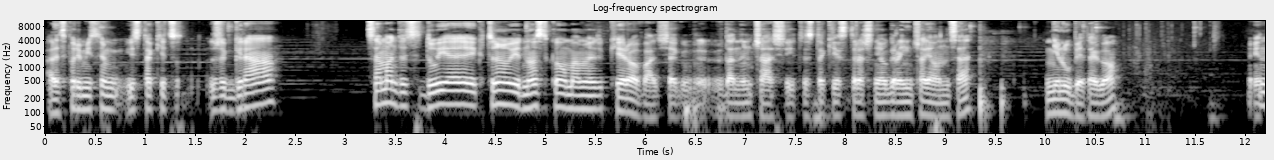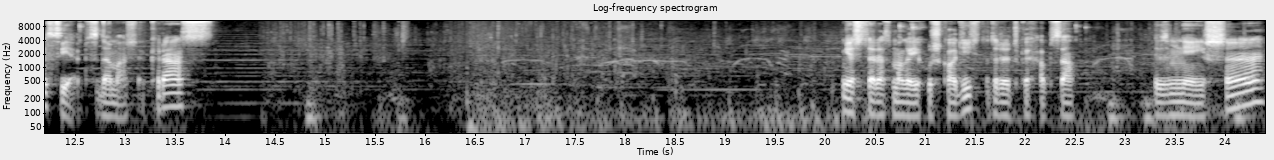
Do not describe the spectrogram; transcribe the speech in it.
ale sporym minusem jest takie, co, że gra sama decyduje, którą jednostką mamy kierować jakby w danym czasie i to jest takie strasznie ograniczające. Nie lubię tego. Więc jeb, z damaszek. Raz. Jeszcze raz mogę ich uszkodzić, to troszeczkę hapsa zmniejszy.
